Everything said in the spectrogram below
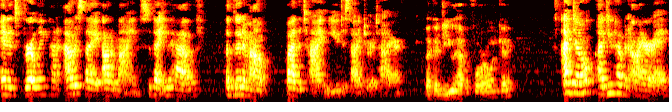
and it's growing kind of out of sight, out of mind so that you have a good amount by the time you decide to retire. Becca, do you have a 401k? I don't. I do have an IRA.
